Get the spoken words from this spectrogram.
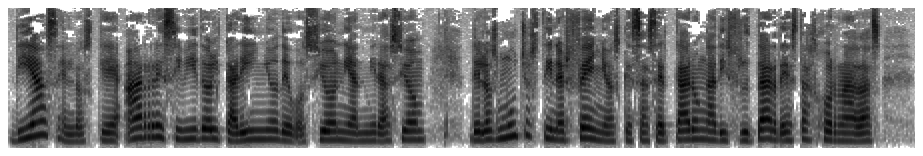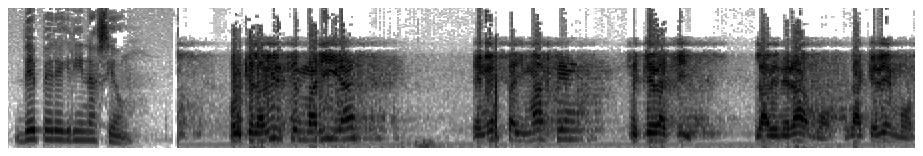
días en los que ha recibido el cariño, devoción y admiración de los muchos tinerfeños que se acercaron a disfrutar de estas jornadas de peregrinación porque la Virgen María en esta imagen se queda aquí, la veneramos, la queremos,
